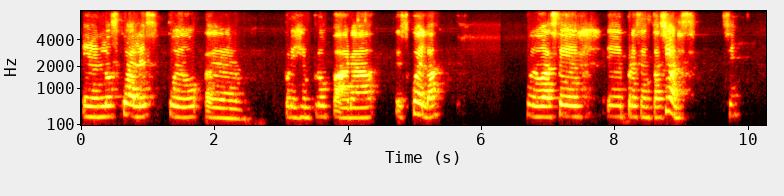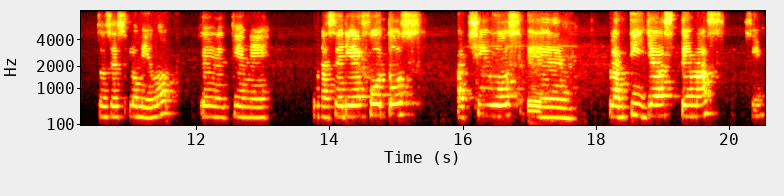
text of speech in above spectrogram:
en los cuales puedo, eh, por ejemplo, para escuela, puedo hacer eh, presentaciones, ¿sí? Entonces, lo mismo, eh, tiene una serie de fotos, archivos, eh, plantillas, temas, ¿sí?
